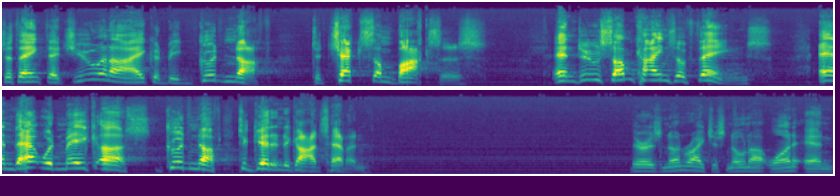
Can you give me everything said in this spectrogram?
to think that you and I could be good enough to check some boxes and do some kinds of things, and that would make us good enough to get into God's heaven. There is none righteous, no, not one, and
